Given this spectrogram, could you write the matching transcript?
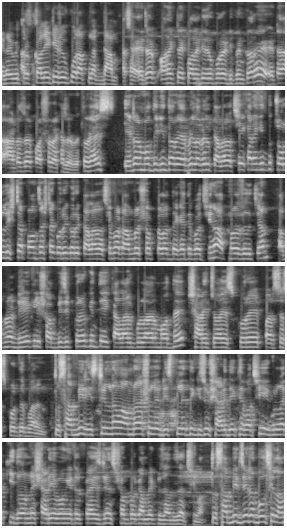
এটার ভিতর কোয়ালিটির উপর আপনার দাম। আচ্ছা এটা অনেকটা কোয়ালিটির উপরে ডিপেন্ড করে। এটা আট হাজার পাঁচশো রাখা যাবে। তো গাইস এটার মধ্যে কিন্তু আরও অ্যাভেলেবেল কালার আছে। এখানে কিন্তু চল্লিশটা পঞ্চাশটা করে করে কালার আছে বাট আমরা সব কালার দেখাতে পাচ্ছি না। আপনারা যদি চান আপনারা ডিরেক্টলি সব ভিজিট করেও কিন্তু এই কালারগুলার মধ্যে শাড়ি চয়েস করে পারচেস করতে পারেন। তো সাব্বির স্টিল নাও আমরা আসলে ডিসপ্লেতে কিছু শাড়ি দেখতে পাচ্ছি। এগুলা কি ধরনের শাড়ি এবং এটার প্রাইস রেঞ্জ সম্পর্কে আমরা একটু জানতে চাচ্ছিলাম। তো সাব্বির যেটা বলছিলাম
